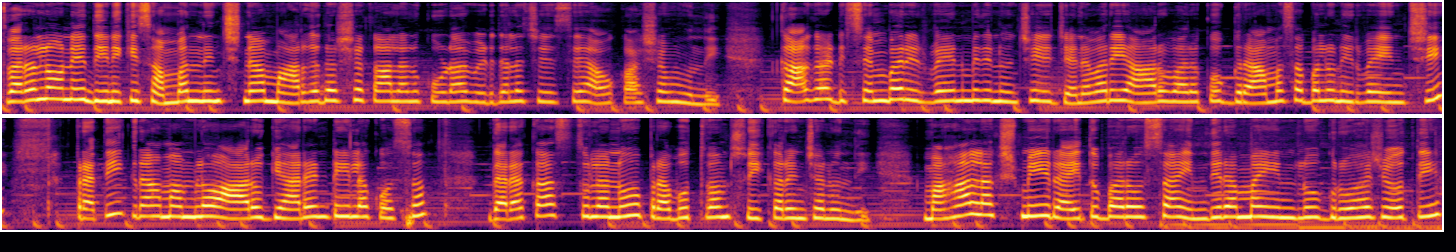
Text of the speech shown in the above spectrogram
త్వరలోనే దీనికి సంబంధించిన మార్గదర్శకాలను కూడా విడుదల చేసే అవకాశం ఉంది. కాగా డిసెంబర్ ఇరవై ఎనిమిది నుంచి జనవరి ఆరు వరకు గ్రామ సభలు నిర్వహించి ప్రతి గ్రామంలో ఆరు గ్యారంటీల కోసం దరఖాస్తులను ప్రభుత్వం స్వీకరించనుంది. మహాలక్ష్మి, రైతు భరోసా, ఇందిరమ్మ ఇండ్లు, గృహజ్యోతి,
